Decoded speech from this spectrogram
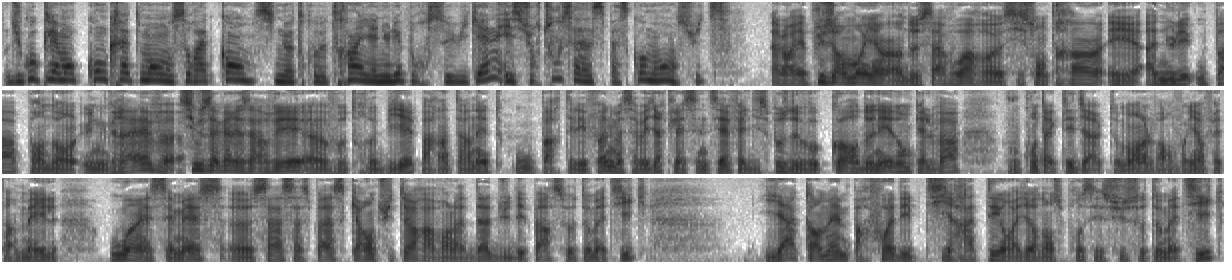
Du coup, Clément, concrètement, on saura quand si notre train est annulé pour ce week-end? Et surtout, ça se passe comment ensuite? Alors il y a plusieurs moyens hein, de savoir euh, si son train est annulé ou pas pendant une grève. Si vous avez réservé euh, votre billet par internet ou par téléphone, bah, ça veut dire que la SNCF elle dispose de vos coordonnées, donc elle va vous contacter directement, elle va envoyer en fait un mail ou un SMS. Euh, ça, ça se passe 48 heures avant la date du départ, c'est automatique. Il y a quand même parfois des petits ratés, on va dire, dans ce processus automatique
